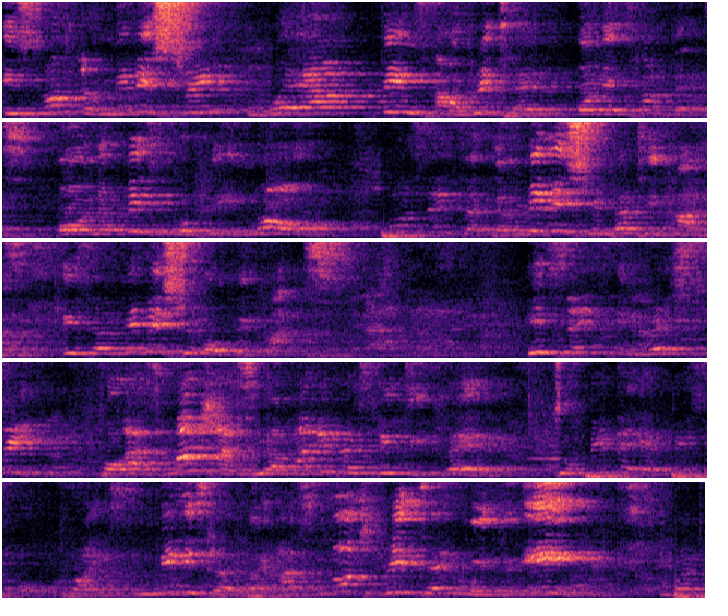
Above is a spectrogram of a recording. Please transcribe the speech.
is not a ministry where things are written on a tablet or on a physical thing. No. Paul says that the ministry that he has is a ministry of the heart. He says in verse 3 For as much as he has manifestly declared to be the epistle of Christ, ministered by us, not written with ink, but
